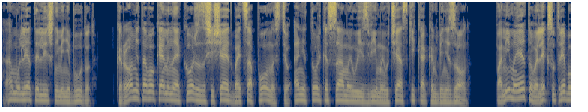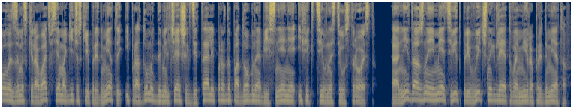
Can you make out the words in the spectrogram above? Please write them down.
амулеты лишними не будут. Кроме того, каменная кожа защищает бойца полностью, а не только самые уязвимые участки, как комбинезон. Помимо этого, Лексу требовалось замаскировать все магические предметы и продумать до мельчайших деталей правдоподобное объяснение эффективности устройств. Они должны иметь вид привычных для этого мира предметов.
